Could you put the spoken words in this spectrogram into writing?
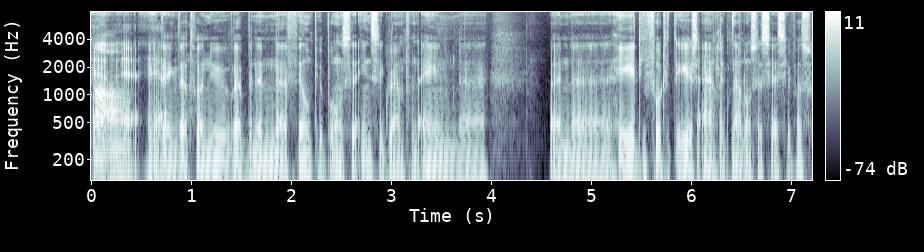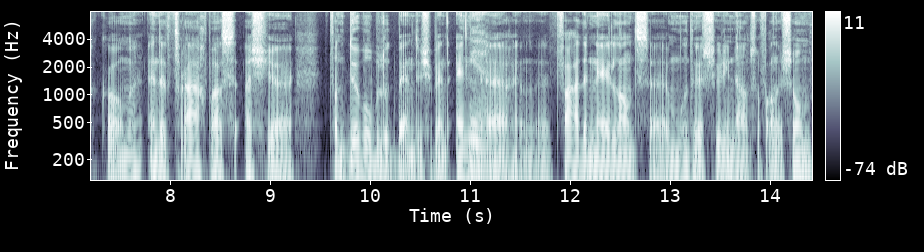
ja, Oh. ja, Ik denk dat we nu, we hebben een eh, filmpje op onze Instagram van een, eh, een eh, heer die voor het eerst eigenlijk naar onze sessie was gekomen. En de vraag was, als je van dubbelbloed bent, dus je bent en Ja. eh, vader Nederlands, eh, moeder Surinaams of andersom,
